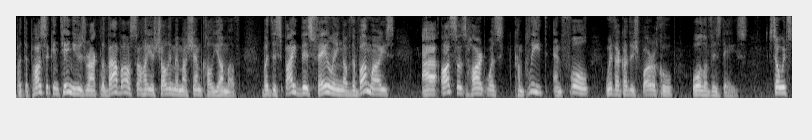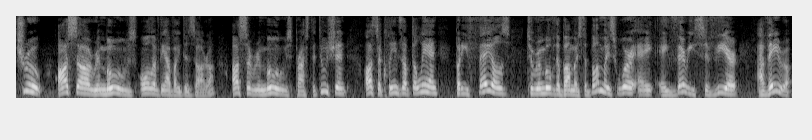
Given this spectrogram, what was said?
But the pasuk continues, "Rak Hashem kol yamav." But despite this failing of the Bamais, uh, Asa's heart was complete and full with Hakadosh Baruch Hu all of his days. So it's true. Asa removes all of the avodah zara. Asa removes prostitution. Asa cleans up the land, but he fails to remove the Bamais. The Bamais were a, a very severe avera.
